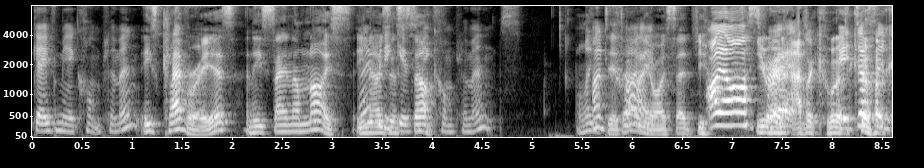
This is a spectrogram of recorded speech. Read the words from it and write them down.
gave me a compliment. He's clever, he is, and he's saying I'm nice. He Nobody knows his gives stuff. me compliments. I I'd did cry. earlier. I said you. I asked You're for an it. adequate It doesn't.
